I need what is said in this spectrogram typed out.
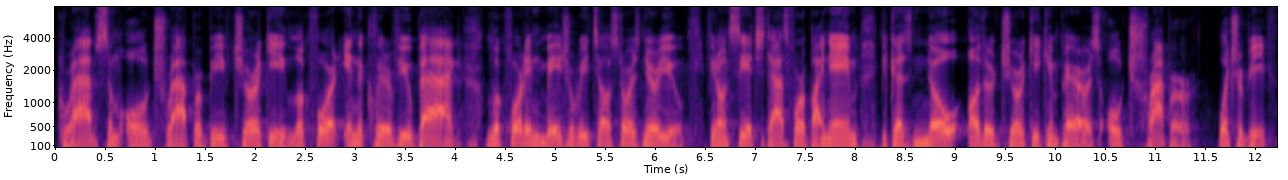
grab some Old Trapper beef jerky. Look for it in the Clearview bag. Look for it in major retail stores near you. If you don't see it, just ask for it by name because no other jerky compares. Old Trapper, what's your beef?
